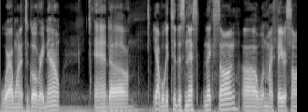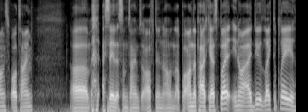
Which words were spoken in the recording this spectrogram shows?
where I want it to go right now. And uh, yeah, we'll get to this next next song. Uh, one of my favorite songs of all time. Um, I say that sometimes, often on the, on the podcast, but you know, I do like to play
